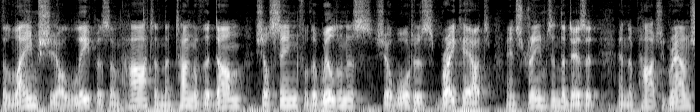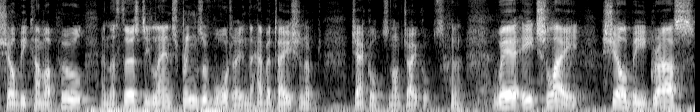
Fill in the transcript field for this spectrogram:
The lame shall leap as an hart, and the tongue of the dumb shall sing, for the wilderness shall waters break out, and streams in the desert, and the parched ground shall become a pool, and the thirsty land springs of water in the habitation of jackals, not jackals, where each lay shall be grass.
